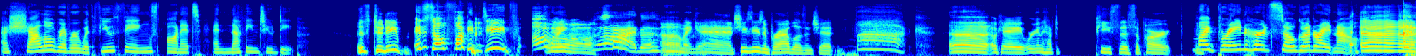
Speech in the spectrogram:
a shallow river with few things on it and nothing too deep. It's too deep. It's so fucking deep. Oh my oh. god. Oh my god. She's using parabolas and shit. Fuck uh okay we're gonna have to piece this apart. My brain hurts so good right now. Uh,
